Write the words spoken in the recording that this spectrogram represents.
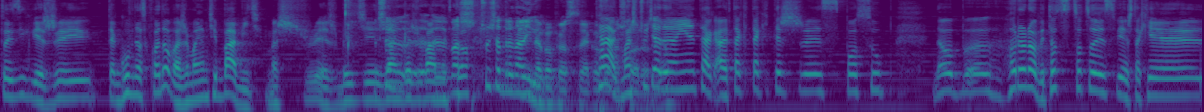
to jest ich, wiesz, ta główna składowa, że mają cię bawić. Masz, wiesz, być znaczy, zaangażowany w to. Masz czuć adrenalinę po prostu. Jako tak, masz czuć adrenalinę, tak, ale tak, taki też e, sposób no, horrorowy. To, to, co jest, wiesz, takie e,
